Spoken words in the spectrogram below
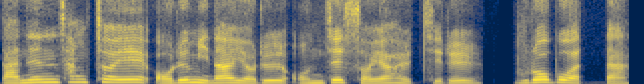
나는 상처에 얼음이나 열을 언제 써야 할지를 물어보았다.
